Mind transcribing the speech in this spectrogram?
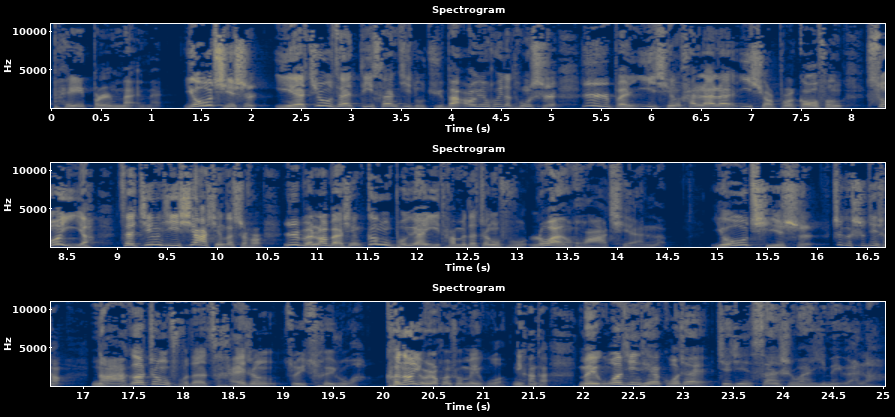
赔本买卖。尤其是也就在第三季度举办奥运会的同时，日本疫情还来了一小波高峰，所以呀，在经济下行的时候，日本老百姓更不愿意他们的政府乱花钱了。尤其是这个世界上哪个政府的财政最脆弱啊？可能有人会说美国，你看看美国今天国债接近三十万亿美元了，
